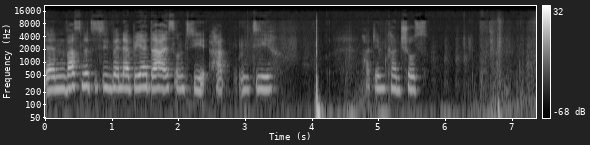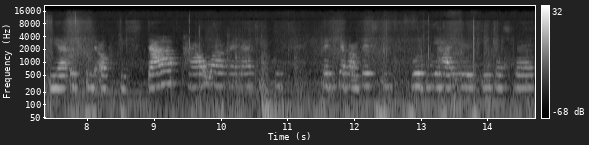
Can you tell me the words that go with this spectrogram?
Denn was nützt es ihnen, wenn der Bär da ist und sie hat und sie hat eben keinen Schuss. Ja, ich finde auch die Star Power relativ gut. Finde ich aber am besten, wo die heilt, Winterslag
